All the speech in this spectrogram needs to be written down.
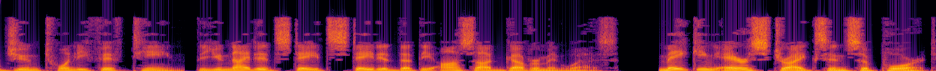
June 2015, the United States stated that the Assad government was «making airstrikes in support»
